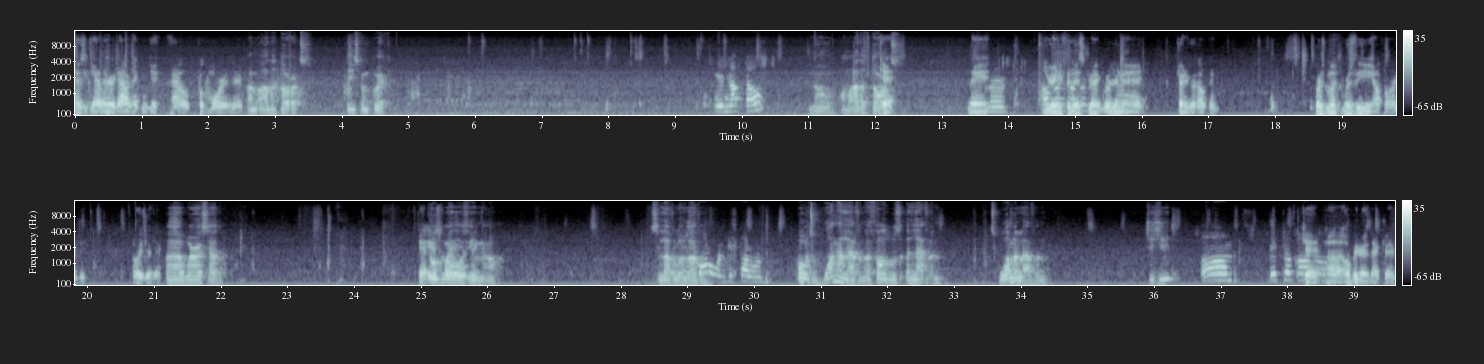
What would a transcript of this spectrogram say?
As you gather it out, I can get. I'll put more in there. I'm out of darts. Please come quick. You're knocked out. No, I'm out of Okay. darts. They, Uh, you I'll ready for this, Greg? We're gonna try to go help him. Where's my? Where's the Alpha Argent? Oh, he's right there. Uh, where I said. Yeah, I he was don't following anything me. now. It's level Just 11. follow him. Just follow him. Oh, it's 111. I thought it was 11. It's 111. GG. Um, they took all. Okay, uh, I'll be right back, Dreg.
